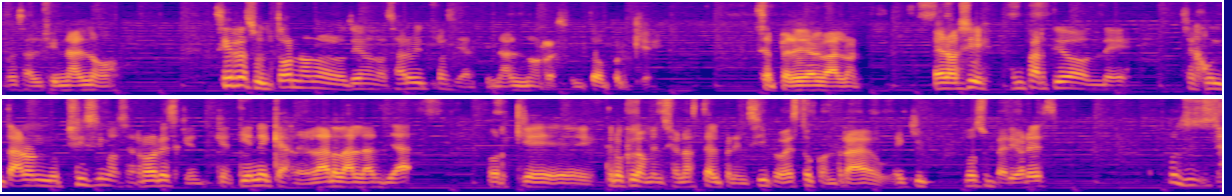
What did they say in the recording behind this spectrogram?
pues al final no. Sí resultó, no nos lo dieron los árbitros y al final no resultó porque se perdió el balón. Pero sí, un partido donde se juntaron muchísimos errores que, que tiene que arreglar Dallas ya, porque creo que lo mencionaste al principio, esto contra equipos superiores, pues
